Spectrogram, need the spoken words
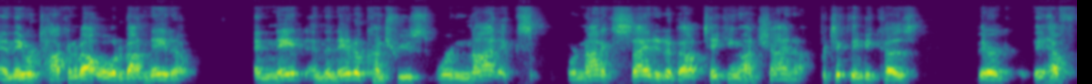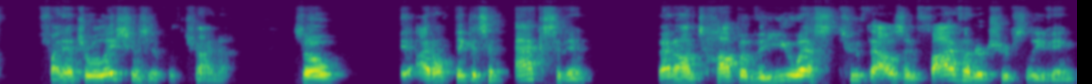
and they were talking about well, what about NATO? And NATO and the NATO countries were not ex- were not excited about taking on China, particularly because they're they have financial relationship with China. So I don't think it's an accident that on top of the U.S. 2,500 troops leaving,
